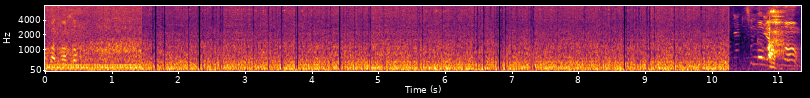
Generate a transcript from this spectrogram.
오빠 좋았어? 순놈이야 순놈.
